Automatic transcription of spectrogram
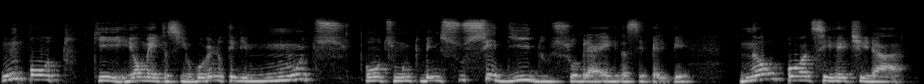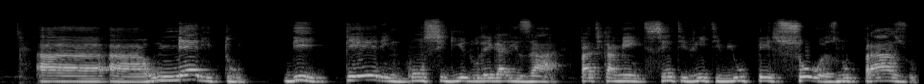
Um ponto que realmente assim o governo teve muitos pontos muito bem sucedidos sobre a R da CPLP. Não pode se retirar a, a, o mérito de terem conseguido legalizar praticamente 120 mil pessoas no prazo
